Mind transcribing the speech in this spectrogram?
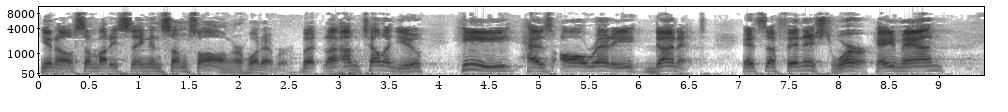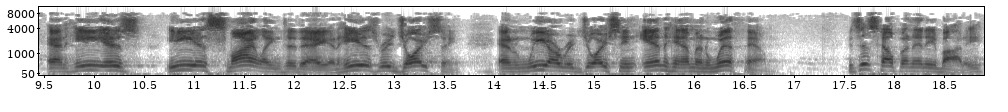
You know, somebody's singing some song or whatever. But I'm telling you, He has already done it. It's a finished work. Amen. And He is, He is smiling today and He is rejoicing and we are rejoicing in Him and with Him. Is this helping anybody?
